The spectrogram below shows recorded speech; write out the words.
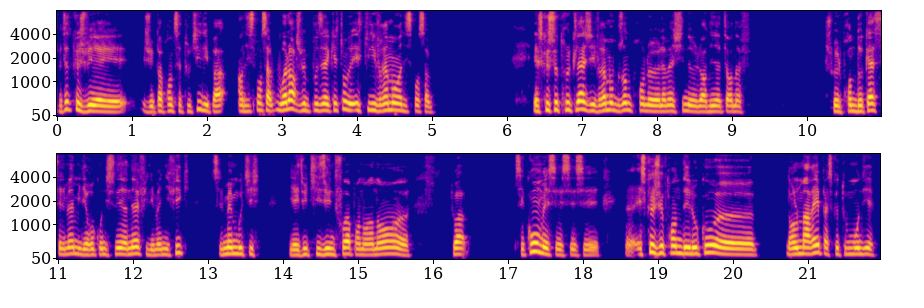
peut-être que je vais, je vais pas prendre cet outil, il n'est pas indispensable. Ou alors je vais me poser la question de est-ce qu'il est vraiment indispensable? Est-ce que ce truc-là, j'ai vraiment besoin de prendre la machine, l'ordinateur neuf? Je peux le prendre d'occasion, c'est le même, il est reconditionné à neuf, il est magnifique, c'est le même outil. Il a été utilisé une fois pendant un an, euh, tu vois, c'est con, mais c'est. Euh, est-ce que je vais prendre des locaux euh, dans le marais parce que tout le monde y est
